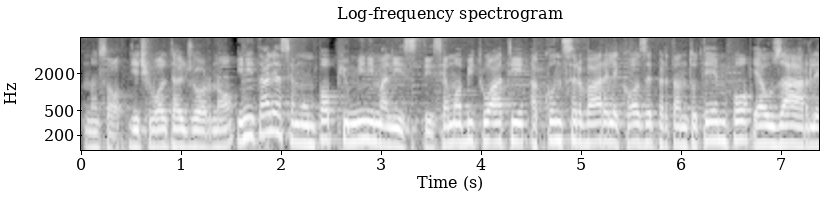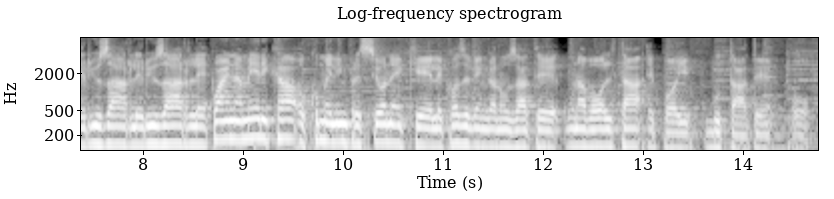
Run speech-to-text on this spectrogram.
non so, 10 volte al giorno giorno, in Italia siamo un po' più minimalisti, siamo abituati a conservare le cose per tanto tempo e a usarle, riusarle, riusarle. Qua in America ho come l'impressione che le cose vengano usate una volta e poi buttate o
